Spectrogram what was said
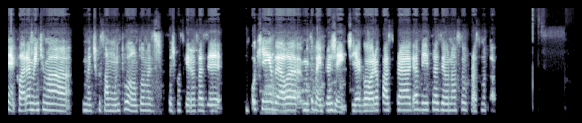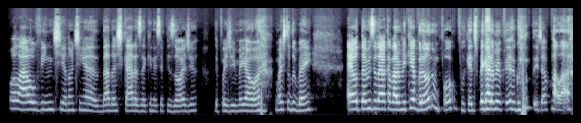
Sim, é claramente uma, uma discussão muito ampla, mas vocês conseguiram trazer um pouquinho dela muito bem para gente. E agora eu passo para a Gabi trazer o nosso próximo tópico. Olá, ouvinte. Eu não tinha dado as caras aqui nesse episódio, depois de meia hora, mas tudo bem. É, o Tamis e o Léo acabaram me quebrando um pouco, porque eles pegaram a minha pergunta e já falaram.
